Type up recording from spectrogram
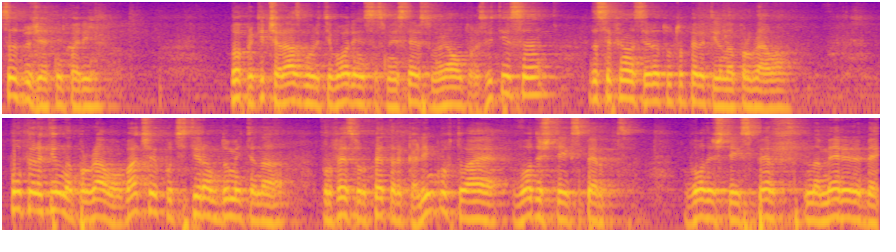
с бюджетни пари. Въпреки, че разговорите водени с Министерството на регионалното развитие са да се финансират от оперативна програма. По оперативна програма обаче, ако цитирам думите на професор Петър Калинков, това е водещ експерт, водещ експерт на МРРБ,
